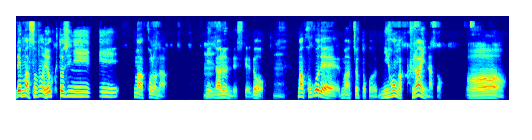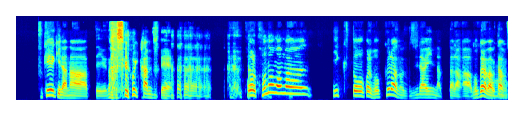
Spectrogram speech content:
で、まあ、その翌年に、まあ、コロナになるんですけど、うん。まあ、ここで、まあ、ちょっとこう、日本が暗いなと、お不景気だなっていうのをすごい感じて、ー。これ、このまま行くと、これ僕らの時代になったら、僕らが多分うん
